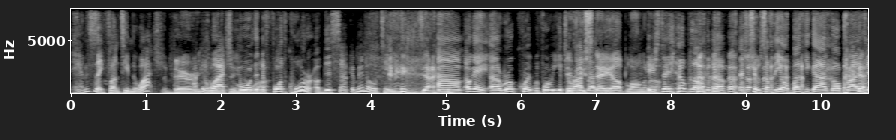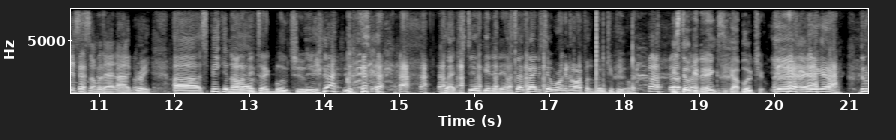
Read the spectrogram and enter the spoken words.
damn, this is a fun team to watch. Very I can fun watch team more to than the fourth quarter of this Sacramento team. Exactly. Um, okay, uh, real quick before we get to If you stay up long If you enough. stay up long enough, that's true. Some of the old Bucky Godbo probably missing some of that. I agree. Uh, speaking Not of, if you take Blue Chew. glad you're still getting it. in. I'm so glad you're still working hard for the Blue Chew people. He's still getting in because he got Blue Chew. Yeah, there you go.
